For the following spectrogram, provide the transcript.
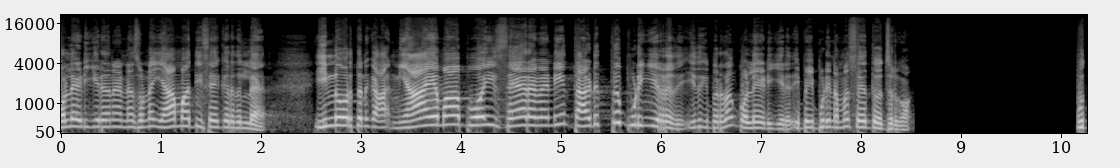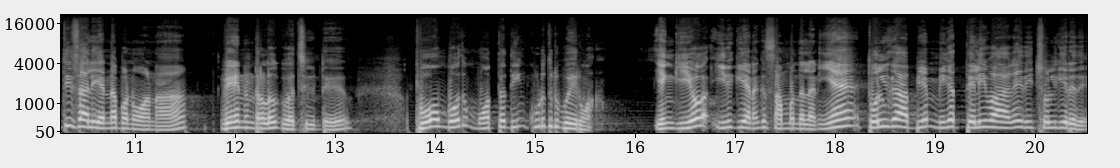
கொள்ளை அடிக்கிறதுனா என்ன சொன்னால் ஏமாற்றி சேர்க்கறது இல்லை. இன்னொருத்தனுக்கு நியாயமாக போய் சேர வேண்டியும் தடுத்து பிடுங்கிடுறது. இதுக்கு பேர் தான் கொள்ளையடிக்கிறது இப்போ இப்படி நம்ம சேர்த்து வச்சுருக்கோம். புத்திசாலி என்ன பண்ணுவான்னா வேணுன்ற அளவுக்கு வச்சுக்கிட்டு போகும்போது மொத்தத்தையும் கொடுத்துட்டு போயிடுவான் எங்கேயோ இதுக்கு எனக்கு சம்மந்தம் இல்லை. ஏன்? தொல்காப்பியம் மிக தெளிவாக இதை சொல்கிறது.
